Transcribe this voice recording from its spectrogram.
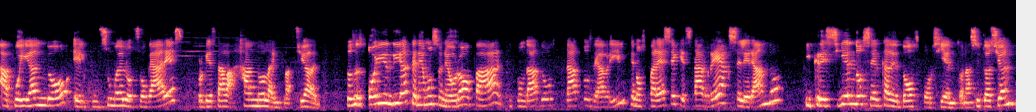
apoyando el consumo de los hogares porque está bajando la inflación. Entonces, hoy en día tenemos en Europa, con datos, datos de abril, que nos parece que está reaccelerando y creciendo cerca de 2%, una situación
